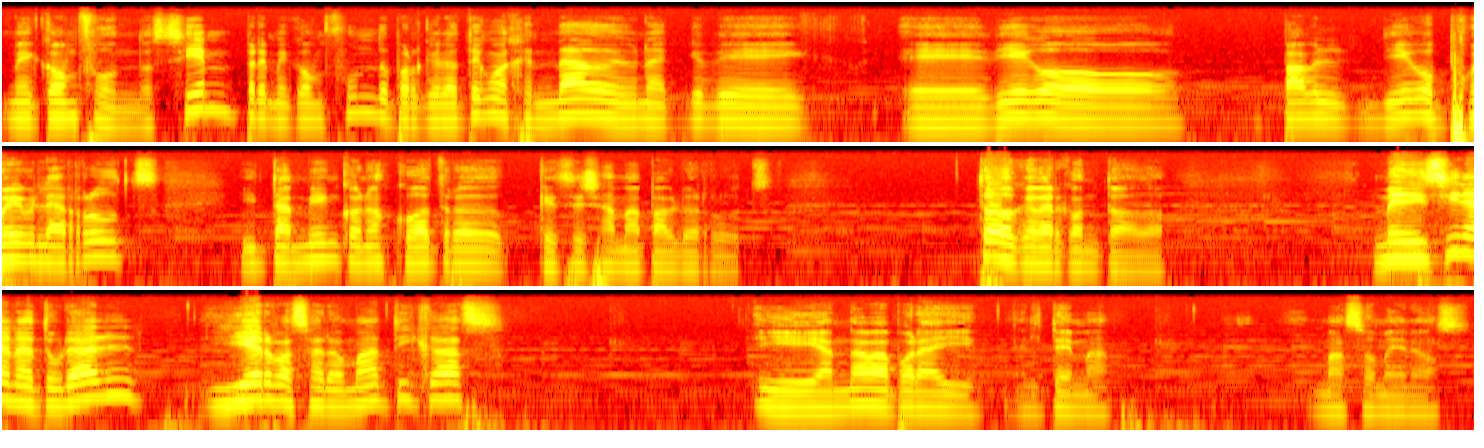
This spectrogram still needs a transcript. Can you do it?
me confundo, siempre me confundo porque lo tengo agendado de una de eh, Diego, Pablo, Diego Puebla Roots y también conozco otro que se llama Pablo Roots. Todo que ver con todo. Medicina natural, hierbas aromáticas y andaba por ahí el tema, más o menos.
